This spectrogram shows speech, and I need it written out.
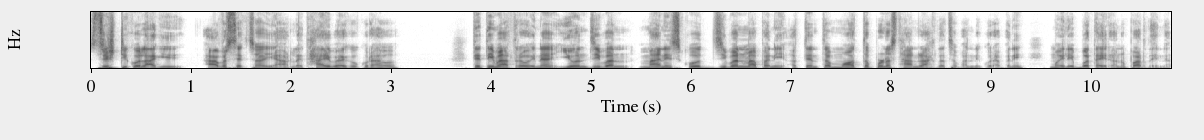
सृष्टिको लागि आवश्यक छ यहाँहरूलाई थाहै भएको कुरा हो। त्यति मात्र होइन यौन जीवन मानिसको जीवनमा पनि अत्यन्त महत्त्वपूर्ण स्थान राख्दछ भन्ने कुरा पनि मैले बताइरहनु पर्दैन।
